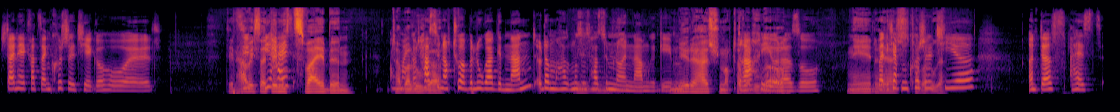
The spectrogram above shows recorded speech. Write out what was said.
Steini hat gerade sein Kuscheltier geholt. Den habe ich seitdem wie ich heißt- zwei bin. Oh mein Gott, hast du ihn noch Tabaluga genannt oder hast, muss es, hast du ihm einen neuen Namen gegeben? Nee, der heißt schon noch Tabaluga. Drachi auch. oder so. Nee, der Weil ich habe ein heißt Tabaluga. Kuscheltier und das heißt.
